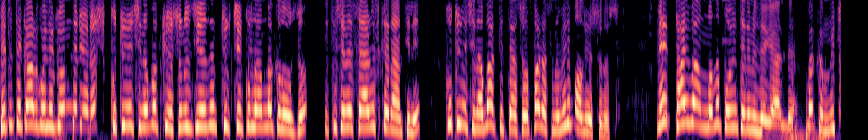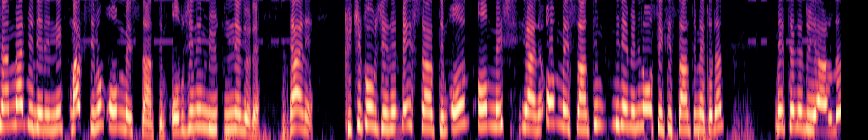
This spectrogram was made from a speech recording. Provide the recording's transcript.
PTT kargo ile gönderiyoruz. Kutunun içine bakıyorsunuz. Cihazın Türkçe kullanma kılavuzu. 2 sene servis garantili. Kutunun içine baktıktan sonra parasını verip alıyorsunuz. Ve Tayvan malı pointerimiz de geldi. Bakın mükemmel bir derinlik maksimum 15 santim. Objenin büyüklüğüne göre. Yani küçük objede 5 santim 10, 15 yani 15 santim bilemedin 18 santime kadar metale duyarlı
